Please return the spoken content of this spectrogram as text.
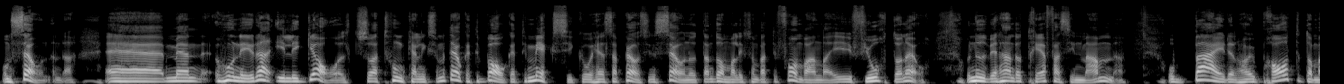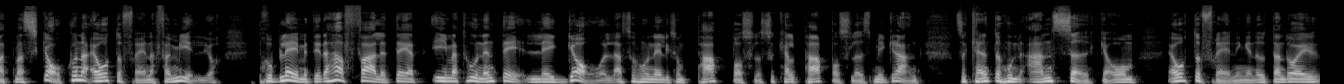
om sonen där. Eh, men hon är ju där illegalt så att hon kan liksom inte åka tillbaka till Mexiko och hälsa på sin son utan de har liksom varit ifrån varandra i 14 år. Och nu vill han då träffa sin mamma. Och Biden har ju pratat om att man ska kunna återförena familjer. Problemet i det här fallet är att i och med att hon inte är legal, alltså hon är liksom papperslös, så kallad papperslös migrant, så kan inte hon ansöka om återföreningen utan då är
